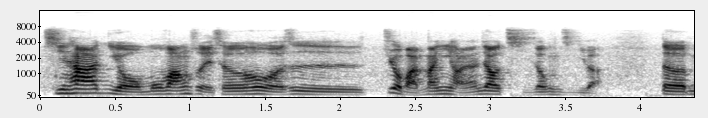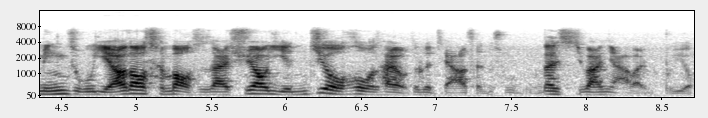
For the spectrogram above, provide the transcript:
其他有模仿水车或者是旧版翻译好像叫起重机吧的民族，也要到城堡时代需要研究后才有这个加成速度，但西班牙版不用。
